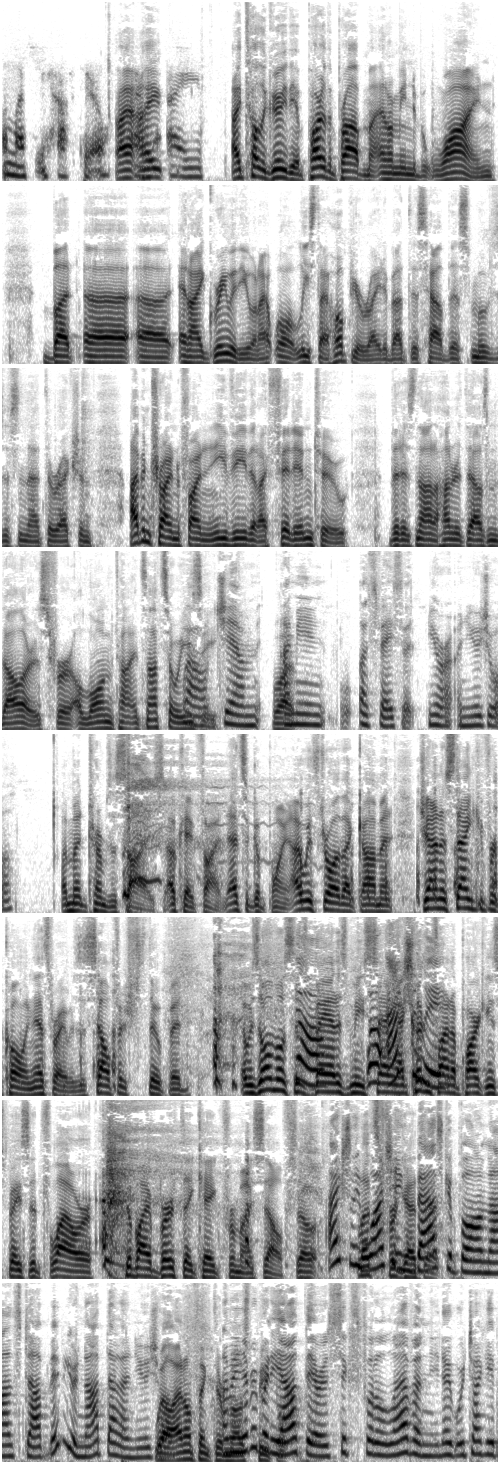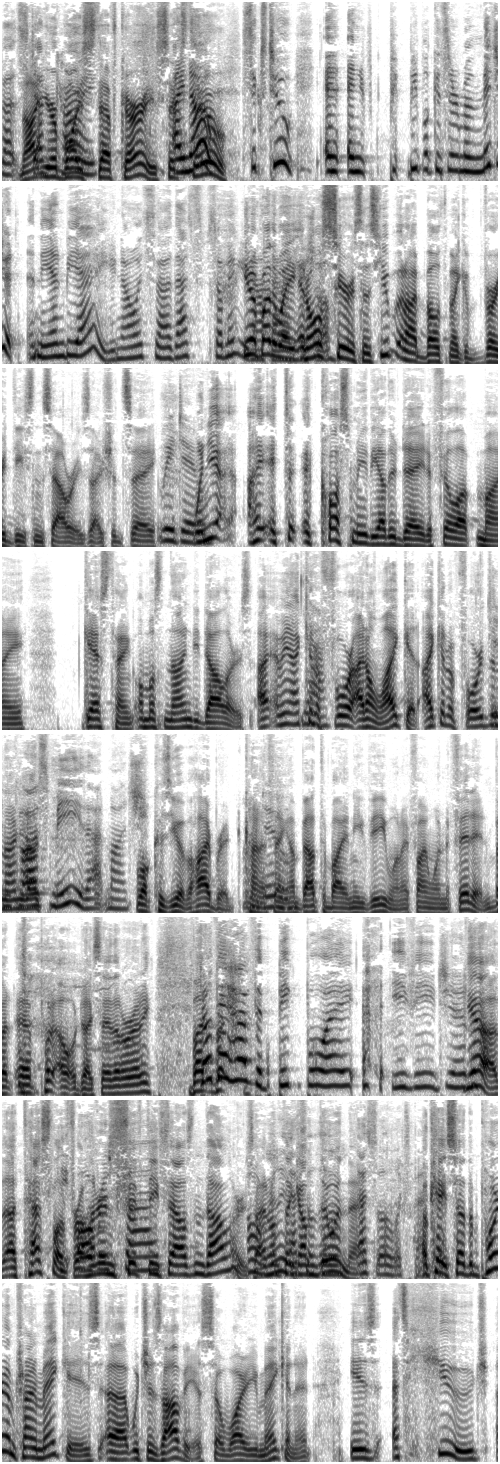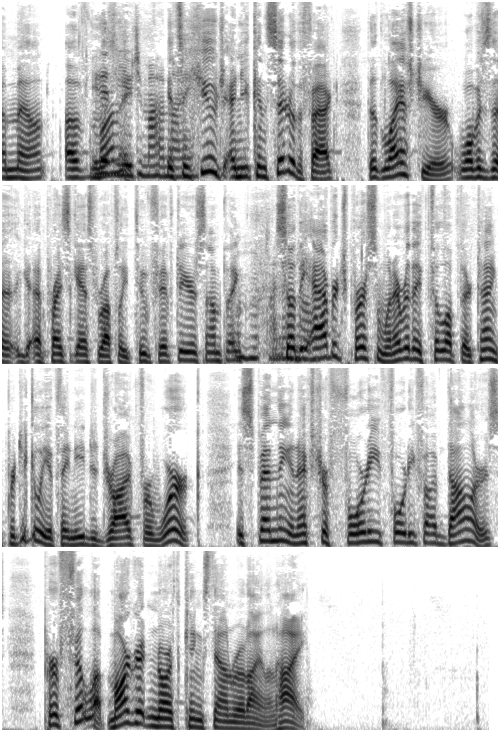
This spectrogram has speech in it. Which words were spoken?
unless we have to. I- And I- I I totally agree with you. Part of the problem, I don't mean to whine, but uh, uh, and I agree with you. And I well, at least I hope you're right about this. How this moves us in that direction. I've been trying to find an EV that I fit into that is not hundred thousand dollars for a long time. It's not so easy. Well, Jim, I mean, let's face it, you're unusual. I meant in terms of size. Okay, fine. That's a good point. I withdraw that comment. Janice, thank you for calling. That's right. It was a selfish, stupid. It was almost as bad as me Well, saying I couldn't find a parking space at Flour to buy a birthday cake for myself. So Actually, watching forget that. basketball nonstop, maybe you're not that unusual. Well, I don't think they're I mean, everybody people. out there is six foot eleven. You know, we're talking about Not Steph your boy Steph Curry, six I know, two. six two, and and p- people consider him a midget in the NBA. You know, it's uh, that's so maybe. You know, not by the way, in all seriousness, you and I both make a very decent salaries, I should say. We do. When yeah, I it, took, it cost me the other day to fill up my gas tank almost ninety dollars. I, I mean, I can Yeah. afford. I don't like it. I can afford the ninety cost me that much. Well, because you have a hybrid kind I of thing. I'm about to buy an EV when I find one to fit in. But uh, put oh, did I say that already? But, don't but- they have the big boy EV, Jim? Yeah, a Tesla The for one hundred fifty thousand dollars. Oh, I don't really? think That's I'm little- doing that. that's a little expensive. Okay, so the point I'm trying to make is, uh, which is obvious. So why are you making it? Is that's a huge amount of It is a huge amount of money. It's a money. huge, and you consider the fact that last year, what was the uh, price of gas? Roughly two fifty or something. Mm-hmm. So don't the know. average person, whenever they fill up their tank, particularly if they need to drive for work, is spending an extra 40 45 dollars per fill up. Margaret in North Kingstown, Rhode Island. Hi.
